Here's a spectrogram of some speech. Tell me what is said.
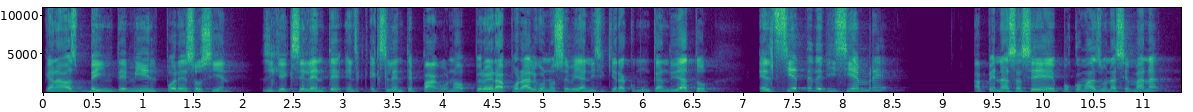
ganabas 20 mil por esos 100. Así que excelente, excelente pago, ¿no? Pero era por algo, no se veía ni siquiera como un candidato. El 7 de diciembre, apenas hace poco más de una semana,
